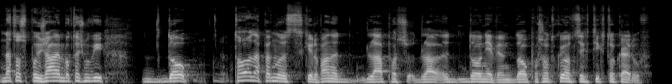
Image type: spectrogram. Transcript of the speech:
na to spojrzałem, bo ktoś mówi, do, to na pewno jest skierowane dla, dla, do, nie wiem, do początkujących TikTokerów.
